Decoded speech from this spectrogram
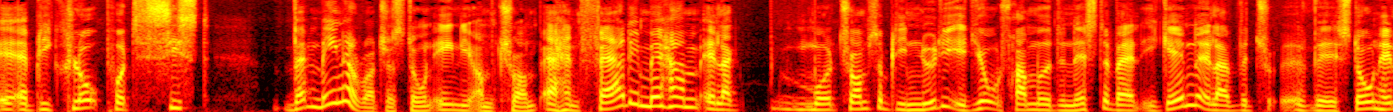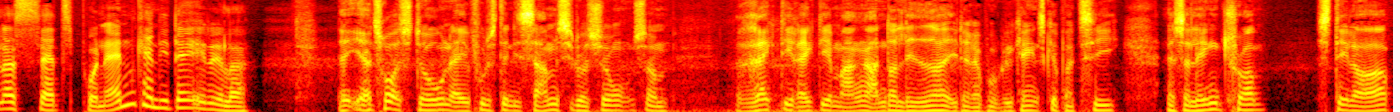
Øh, at blive klog på til sidst. Hvad mener Roger Stone egentlig om Trump? Er han færdig med ham, eller må Trump så blive nyttig idiot frem mod det næste valg igen, eller vil, øh, vil Stone hellere satse på en anden kandidat, eller? Jeg tror, at Stone er i fuldstændig samme situation som rigtig, rigtig mange andre ledere i det republikanske parti. Altså, så længe Trump stiller op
